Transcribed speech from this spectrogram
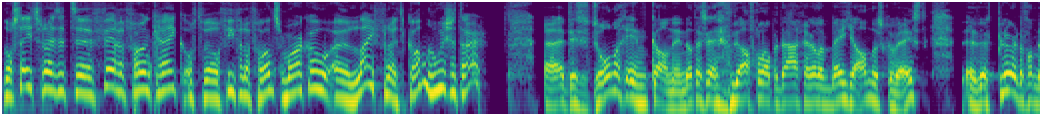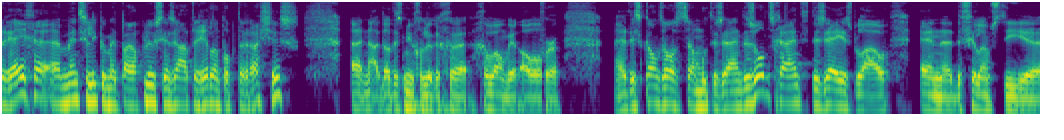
Nog steeds vanuit het uh, verre Frankrijk, oftewel Viva la France. Marco, uh, live vanuit Cannes, hoe is het daar? Uh, het is zonnig in Cannes en dat is de afgelopen dagen wel een beetje anders geweest. Uh, het pleurde van de regen. Uh, mensen liepen met paraplu's en zaten rillend op terrasjes. nou, dat is nu gelukkig gewoon weer over. het is Cannes zoals het zou moeten zijn. De zon schijnt, de zee is blauw en de films die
